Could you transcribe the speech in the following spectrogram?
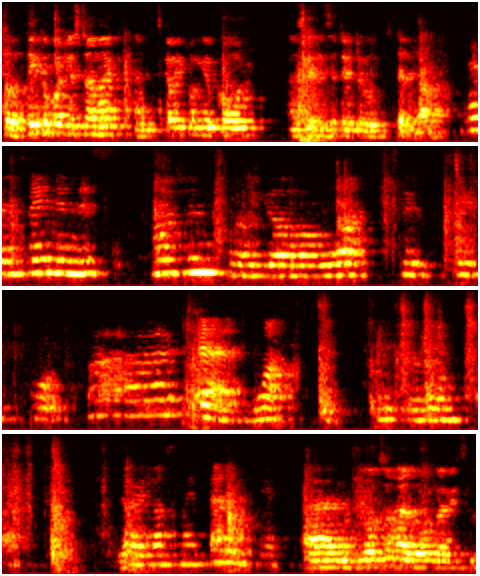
So think about your stomach and it's coming from your core and so hesitate to step down. then same in this motion, we'll go one, two, three, four, five, and one, two, three, four, five. Sorry, I lost my balance there. And we also had one where we,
